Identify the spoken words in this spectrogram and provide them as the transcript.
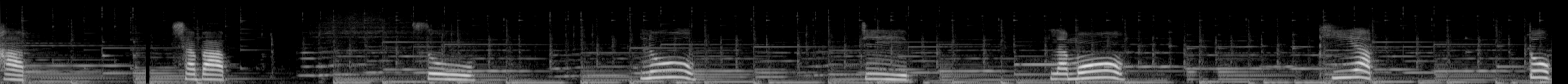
ขับ ฉบับ สูบ ลูบ จีบ ละโมบ เพียบ ตุบ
